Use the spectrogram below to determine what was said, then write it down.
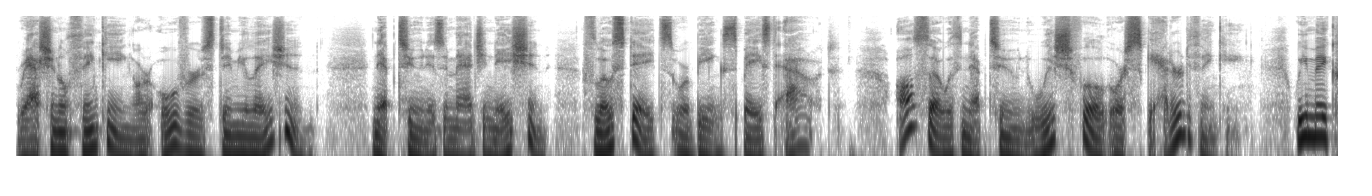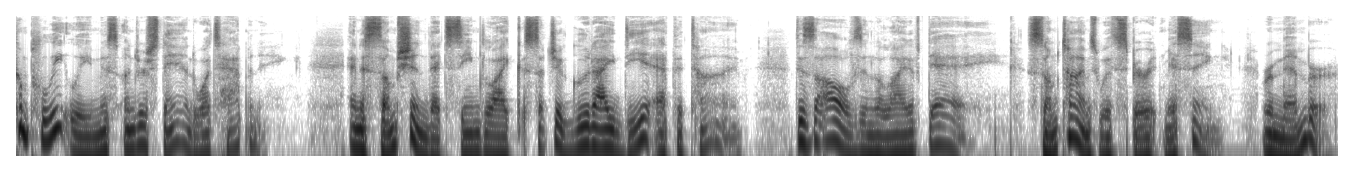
rational thinking, or overstimulation. Neptune is imagination, flow states, or being spaced out. Also, with Neptune, wishful or scattered thinking, we may completely misunderstand what's happening. An assumption that seemed like such a good idea at the time dissolves in the light of day. Sometimes with spirit missing, remember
